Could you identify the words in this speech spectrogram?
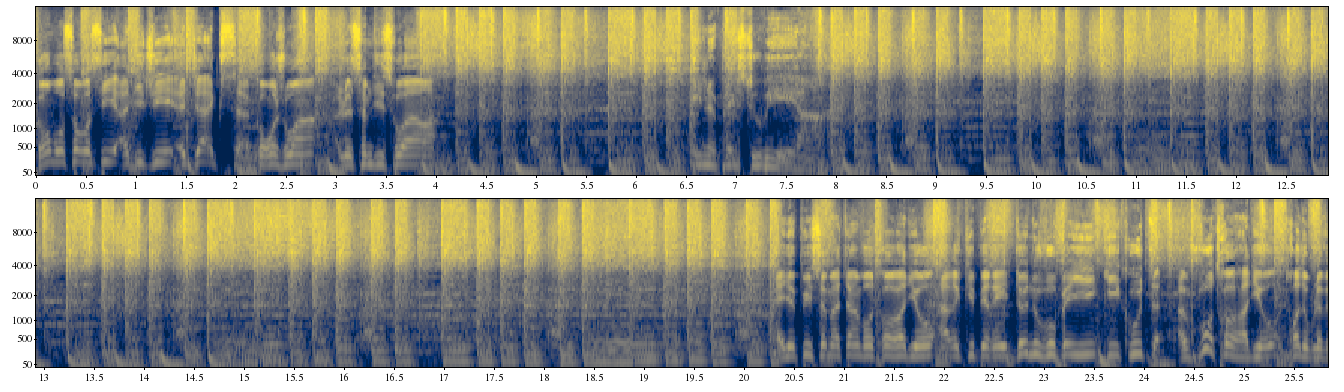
Grand bonsoir aussi à DJ Jax qu'on rejoint le samedi soir. In a place to be. Et depuis ce matin, votre radio a récupéré deux nouveaux pays qui écoutent votre radio www.wrmadj.com.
